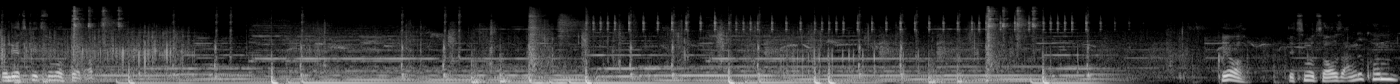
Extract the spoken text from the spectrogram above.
Und jetzt geht es nur noch bergab. Ja, jetzt sind wir zu Hause angekommen.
